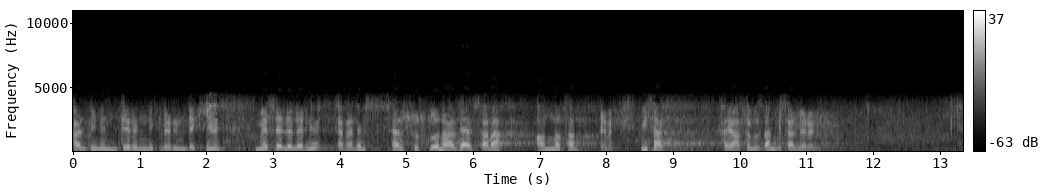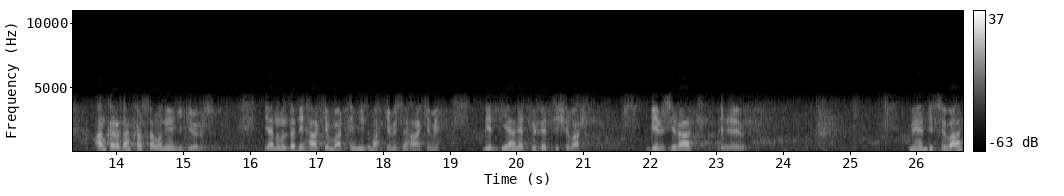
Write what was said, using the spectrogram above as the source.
kalbinin derinliklerindeki meseleleri efendim sen sustuğun halde sana anlatan demek. Misal hayatımızdan misal verelim. Ankara'dan Kastamonu'ya gidiyoruz. Yanımızda bir hakim var, temiz mahkemesi hakimi. Bir diyanet müfettişi var. Bir ziraat e, mühendisi var.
